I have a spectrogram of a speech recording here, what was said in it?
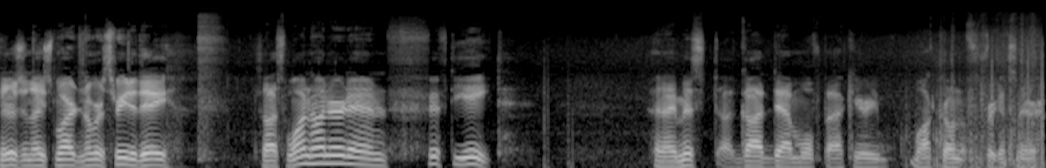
Here's a nice marten, number three today. So that's 158. And I missed a goddamn wolf back here. He walked around the friggin' snare.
